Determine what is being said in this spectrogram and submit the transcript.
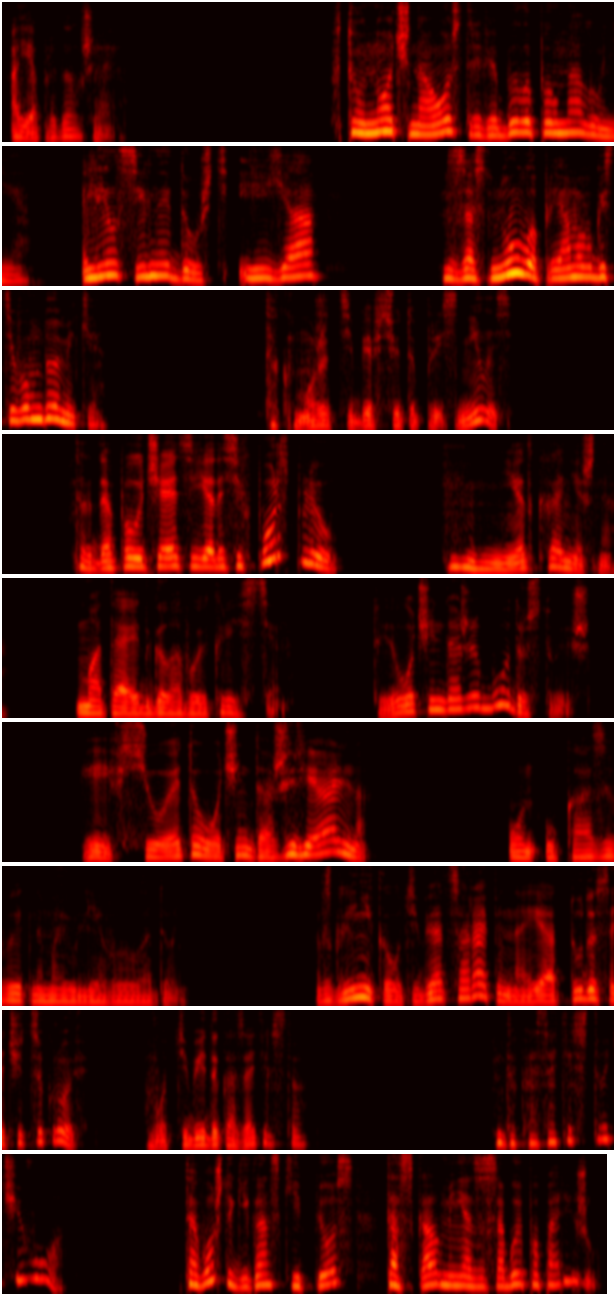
А я продолжаю. В ту ночь на острове было полнолуние. Лил сильный дождь, и я заснула прямо в гостевом домике. Так может, тебе все это приснилось? Тогда, получается, я до сих пор сплю? Нет, конечно, — мотает головой Кристиан. Ты очень даже бодрствуешь. И все это очень даже реально. Он указывает на мою левую ладонь. Взгляни-ка, у тебя царапина, и оттуда сочится кровь. Вот тебе и доказательство. Доказательство чего? Того, что гигантский пес таскал меня за собой по Парижу?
